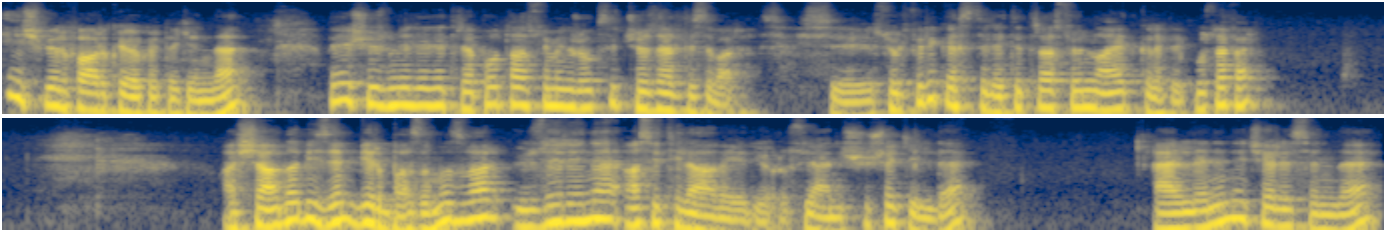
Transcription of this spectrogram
Hiçbir farkı yok ötekinden. 500 mililitre potasyum hidroksit çözeltisi var. Sülfürik asit ile titrasyonuna ait grafik. Bu sefer aşağıda bizim bir bazımız var. Üzerine asit ilave ediyoruz. Yani şu şekilde erlenin içerisinde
